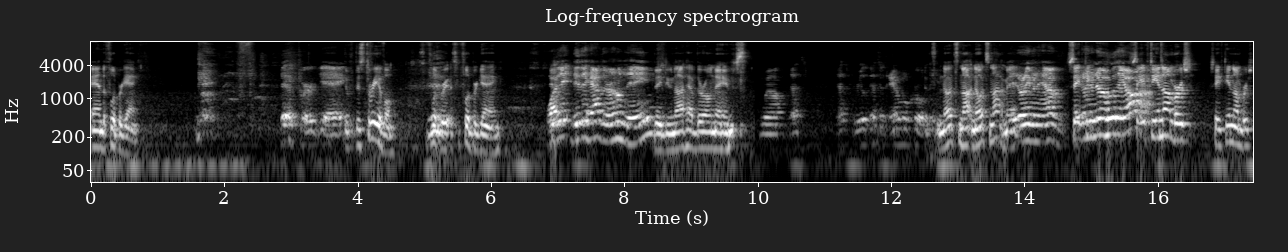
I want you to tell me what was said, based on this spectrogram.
and the Flipper Gang. Flipper gang. There's three of them. It's a Flipper, it's a Flipper Gang. Do they, do they have their own name? They do not have their own names. Well, that's That's real. That's an animal cruelty. It's, no, it's not. No, it's not, man. They don't even have. Safety- They don't even know who they are. Safety in numbers. Safety in numbers.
